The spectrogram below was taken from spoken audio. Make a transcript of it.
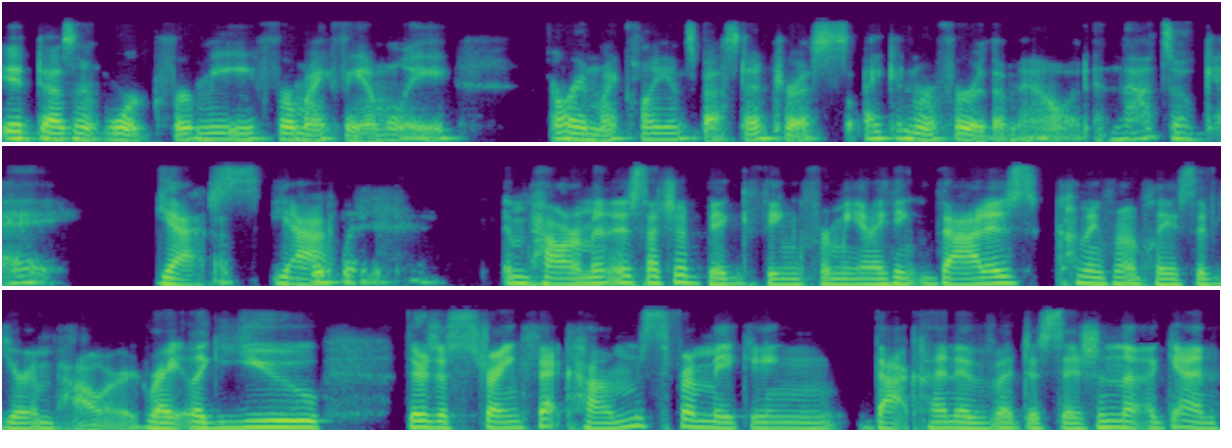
it doesn't work for me, for my family, or in my client's best interests. I can refer them out, and that's okay. Yes. That's yeah. Empowerment is such a big thing for me. And I think that is coming from a place of you're empowered, right? Like you there's a strength that comes from making that kind of a decision that again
